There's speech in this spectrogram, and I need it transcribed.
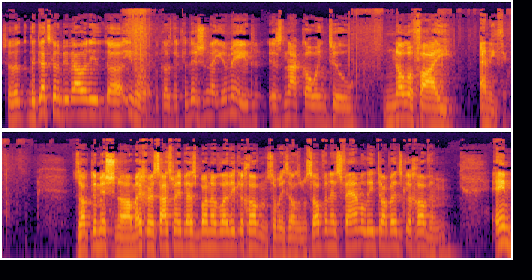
So the, the get's going to be valid uh, either way because the condition that you made is not going to nullify anything. Zok the Mishnah, somebody tells himself and his family to Abed's Gechavim. Ain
